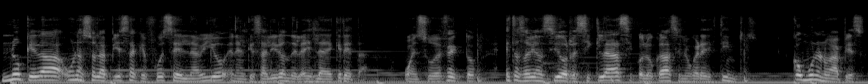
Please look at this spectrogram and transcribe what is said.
No quedaba una sola pieza que fuese el navío en el que salieron de la isla de Creta, o en su defecto, estas habían sido recicladas y colocadas en lugares distintos, como una nueva pieza.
